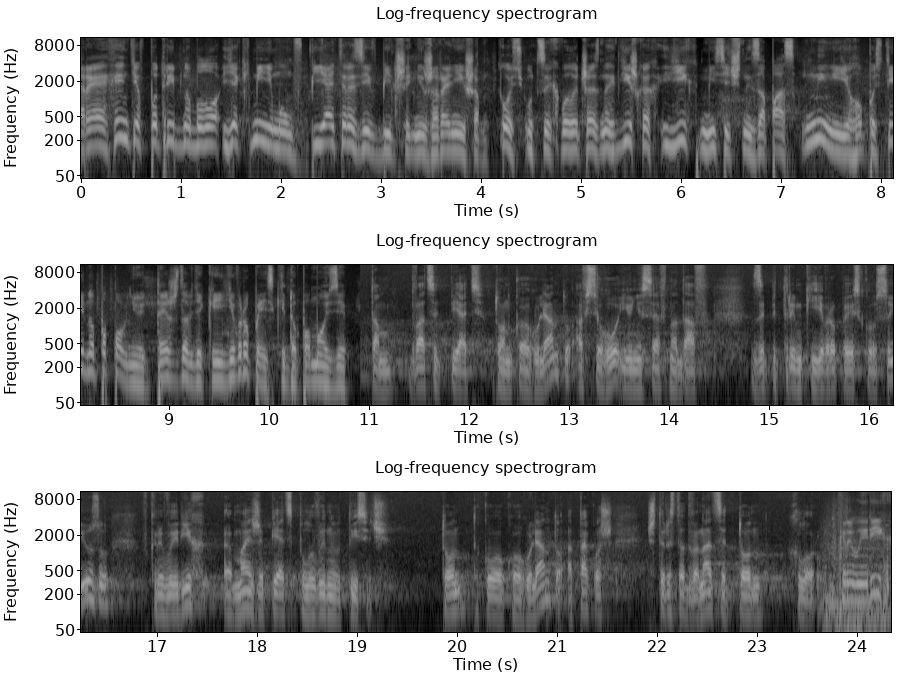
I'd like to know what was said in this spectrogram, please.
Реагентів потрібно було як мінімум в 5 разів більше ніж раніше. Ось у цих величезних діжках їх місячний запас. Нині його постійно поповнюють теж завдяки європейській допомозі. Там 25 тонн коагулянту, а всього ЮНІСЕФ надав за підтримки Європейського Союзу в Кривий Ріг е, майже 5,5 тисяч тонн такого коагулянту, а також 412 тонн хлору. Кривий ріг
